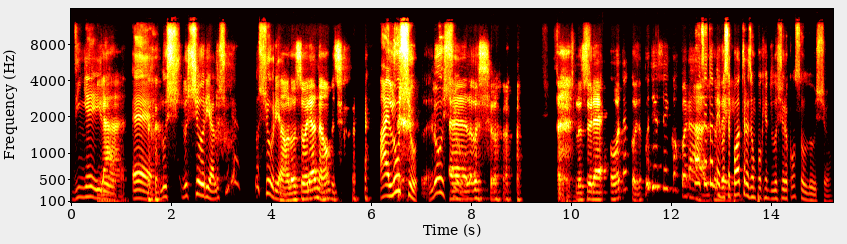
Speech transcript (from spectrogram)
dinheiro, yeah. é, lux, luxúria, luxúria? Luxúria. Não, luxúria não. Ah, é luxo? Luxo. É, luxo. luxúria é outra coisa. Podia ser incorporado. Pode ser também. também. Você pode trazer um pouquinho de luxúria com seu luxo.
